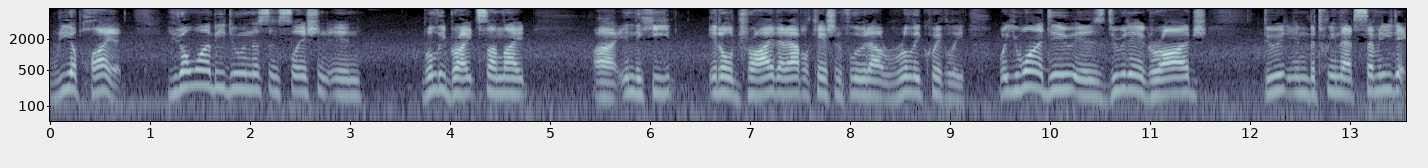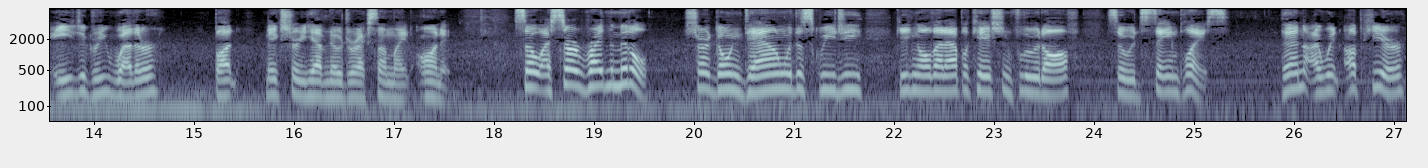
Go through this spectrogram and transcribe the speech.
reapply it. You don't want to be doing this installation in really bright sunlight, uh, in the heat. it'll dry that application fluid out really quickly. What you want to do is do it in a garage, do it in between that 70 to 80 degree weather, but make sure you have no direct sunlight on it. So I started right in the middle, started going down with the squeegee, getting all that application fluid off so it would stay in place. Then I went up here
